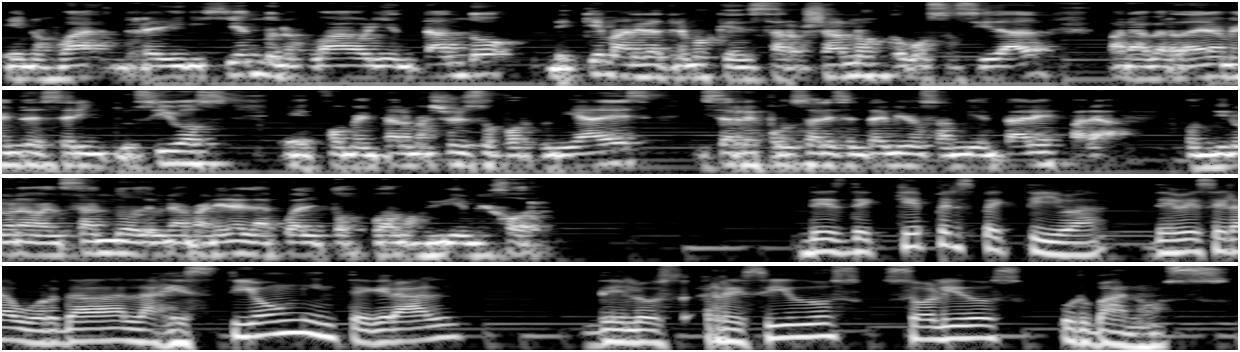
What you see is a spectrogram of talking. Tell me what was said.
eh, nos va redirigiendo, nos va orientando de qué manera tenemos que desarrollarnos como sociedad para verdaderamente ser inclusivos, eh, fomentar mayores oportunidades y ser responsables en términos ambientales para continuar avanzando de una manera en la cual todos podamos vivir mejor. ¿Desde qué perspectiva debe ser abordada la gestión integral de los residuos sólidos urbanos?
